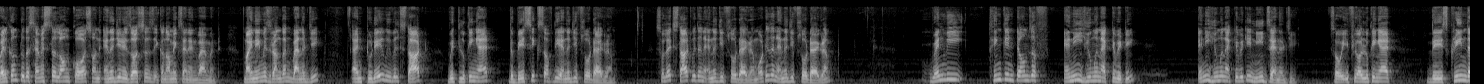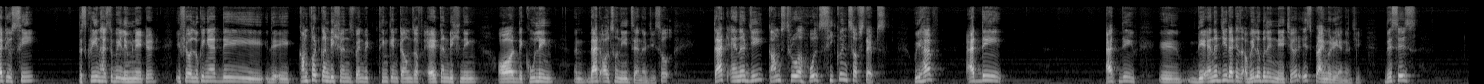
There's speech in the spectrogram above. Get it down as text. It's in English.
Welcome to the semester long course on energy resources, economics and environment. My name is Rangan Banerjee and today we will start with looking at the basics of the energy flow diagram. So, let us start with an energy flow diagram. What is an energy flow diagram? When we think in terms of any human activity, any human activity needs energy. So, if you are looking at the screen that you see, the screen has to be illuminated. If you are looking at the, the comfort conditions when we think in terms of air conditioning or the cooling and that also needs energy. So, that energy comes through a whole sequence of steps. We have at the at the uh, the energy that is available in nature is primary energy. This is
